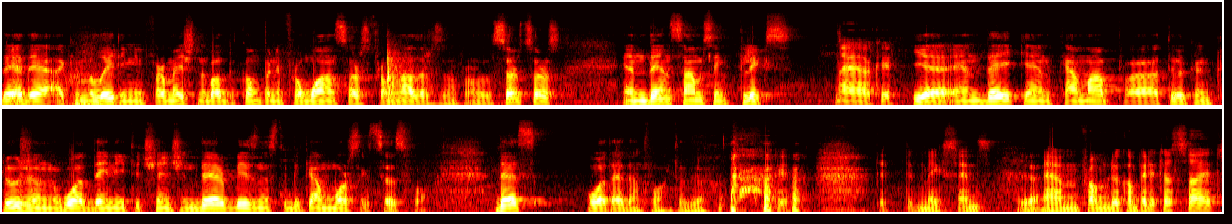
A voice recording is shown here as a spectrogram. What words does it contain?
They, they are accumulating information about the company from one source from another source from the third source and then something clicks. Ah, okay. yeah and they can come up uh, to a conclusion what they need to change in their business to become more successful. That's what i don't want to do okay. That, that makes sense. Yeah. Um, from the competitor side,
